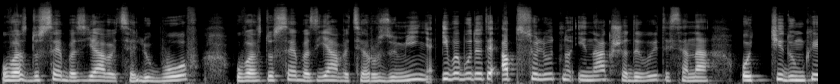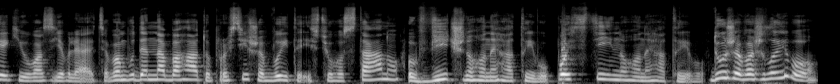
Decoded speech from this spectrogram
у вас до себе з'явиться любов, у вас до себе з'явиться розуміння, і ви будете абсолютно інакше дивитися на от ті думки, які у вас з'являються. Вам буде набагато простіше вийти із цього стану вічного негативу, постійного негативу. Дуже важливо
